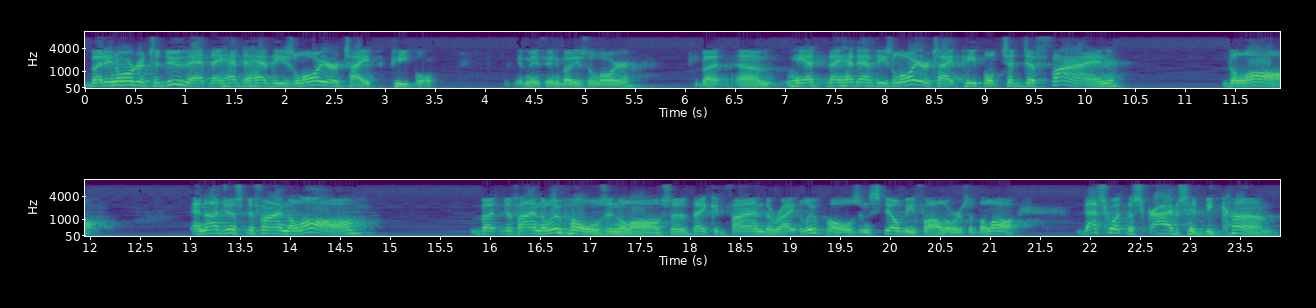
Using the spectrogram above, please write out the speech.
But in order to do that, they had to have these lawyer type people. Forgive me if anybody's a lawyer. But um, he had, they had to have these lawyer type people to define the law. And not just define the law, but define the loopholes in the law so that they could find the right loopholes and still be followers of the law. That's what the scribes had become.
